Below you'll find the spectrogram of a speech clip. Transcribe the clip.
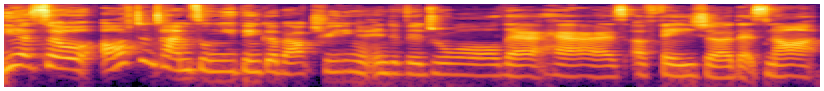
Yeah, so oftentimes when you think about treating an individual that has aphasia that's not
